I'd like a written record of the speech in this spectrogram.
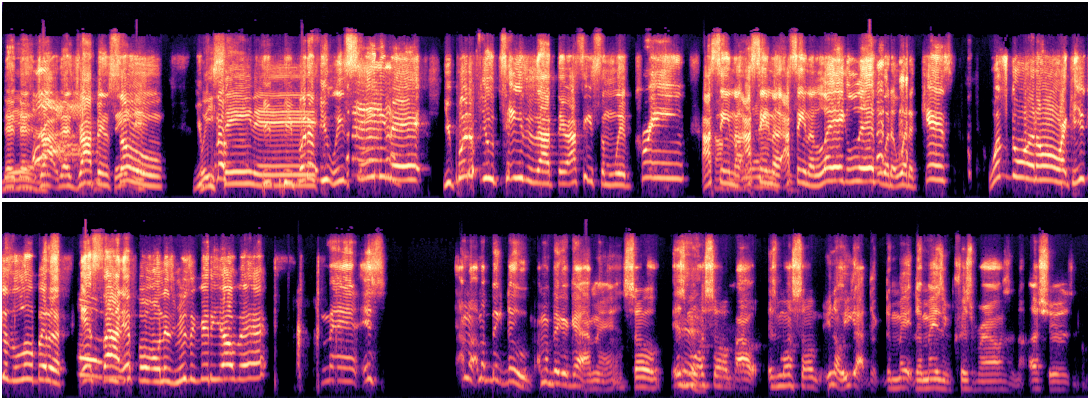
that, yeah. that's drop that's dropping soon. It. You we seen a, it. You, you, put a few. We seen it. You put a few teasers out there. I see some whipped cream. I Talking seen. A, I seen. A, I seen a leg lift with a with a kiss. What's going on? Right? Can you give us a little bit of inside oh. info on this music video, man? Man, it's I'm a, I'm a big dude. I'm a bigger guy, man. So it's yeah. more so about it's more so you know you got the the, the amazing Chris Browns and the Ushers. And,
